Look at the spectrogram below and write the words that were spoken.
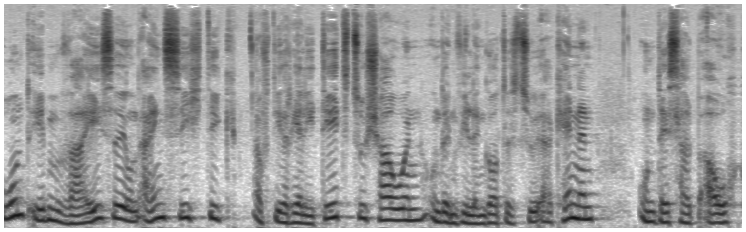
und eben weise und einsichtig auf die Realität zu schauen und den Willen Gottes zu erkennen und deshalb auch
